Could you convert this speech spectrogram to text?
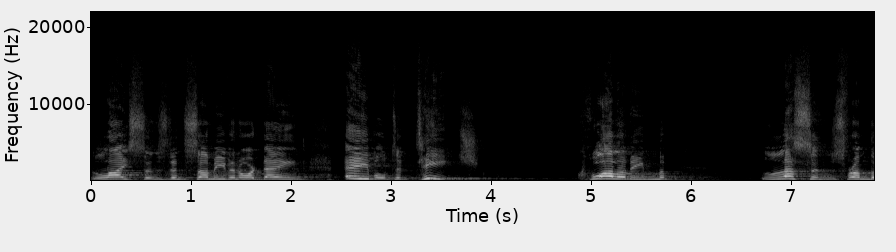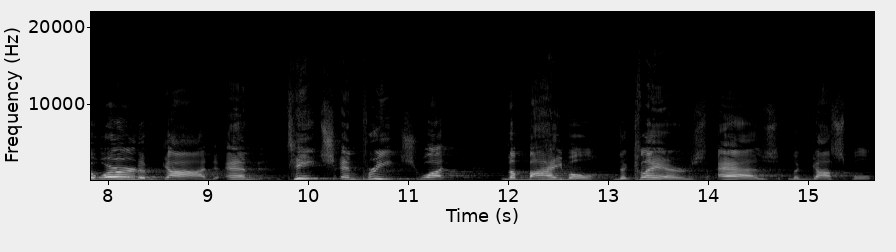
licensed and some even ordained, able to teach quality lessons from the word of God and teach and preach what the Bible declares as the gospel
